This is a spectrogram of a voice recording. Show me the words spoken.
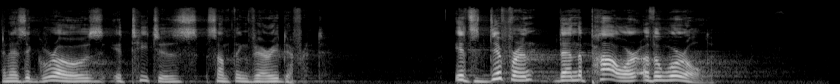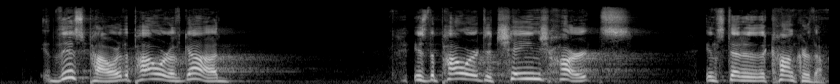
and as it grows, it teaches something very different. It's different than the power of the world. This power, the power of God, is the power to change hearts instead of to conquer them.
